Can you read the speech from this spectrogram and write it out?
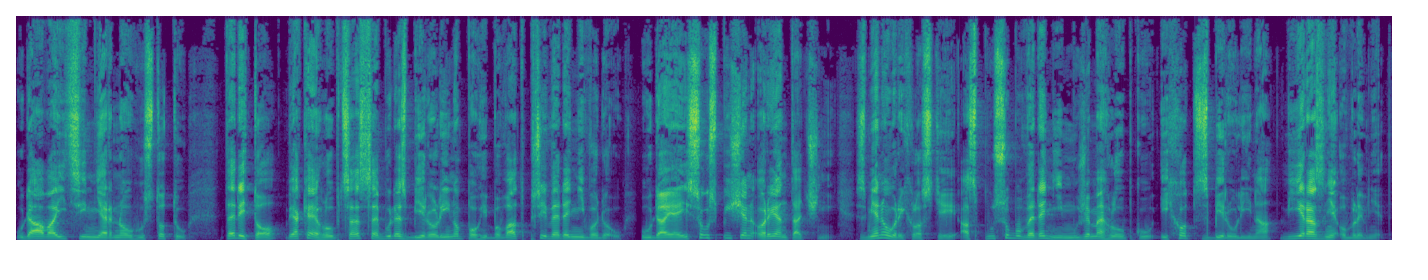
udávající měrnou hustotu, tedy to, v jaké hloubce se bude sbírolíno pohybovat při vedení vodou. Údaje jsou spíš jen orientační. Změnou rychlosti a způsobu vedení můžeme hloubku i chod sbírulína výrazně ovlivnit.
